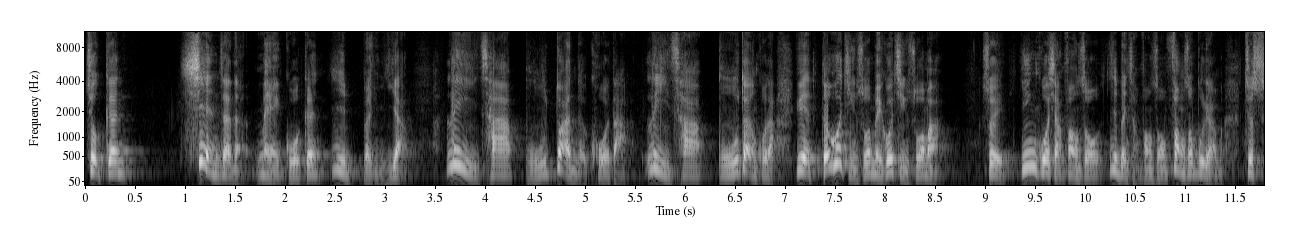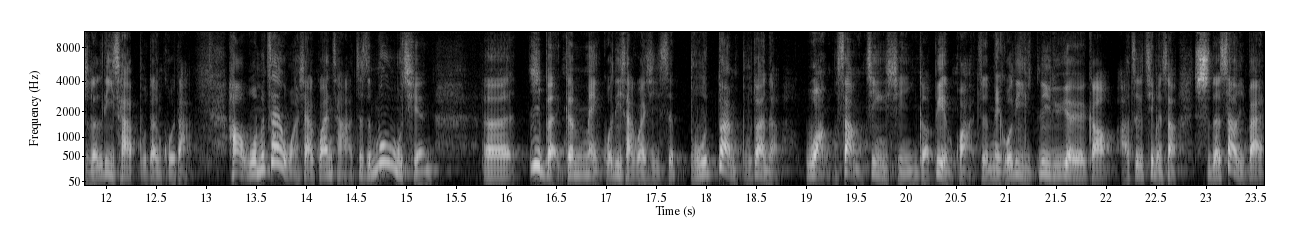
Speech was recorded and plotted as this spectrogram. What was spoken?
就跟现在的美国跟日本一样。利差不断的扩大，利差不断扩大，因为德国紧缩，美国紧缩嘛，所以英国想放松，日本想放松，放松不了嘛，就使得利差不断扩大。好，我们再往下观察，这是目前，呃，日本跟美国利差关系是不断不断的往上进行一个变化，就是美国利利率越来越高啊，这个基本上使得上礼拜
